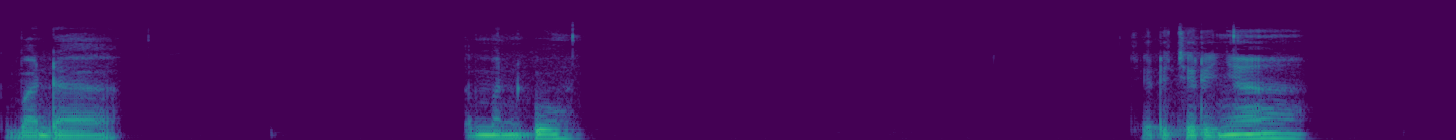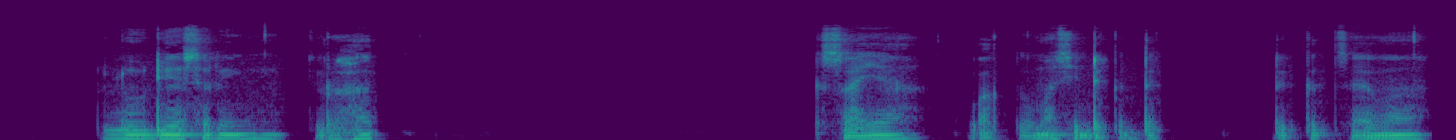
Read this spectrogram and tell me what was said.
Kepada temanku. Ciri-cirinya dulu dia sering curhat ke saya waktu masih deket-deket sama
